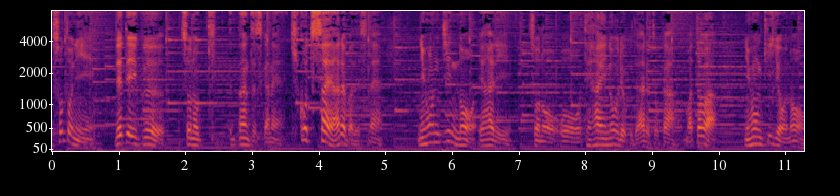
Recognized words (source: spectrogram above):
外に出ていくそのなんですかね気骨さえあればですね日本人のやはりその手配能力であるとかまたは日本企業の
